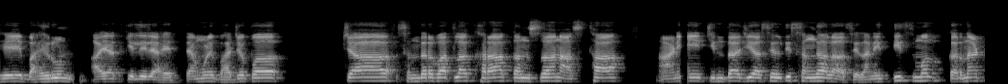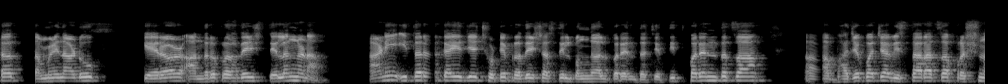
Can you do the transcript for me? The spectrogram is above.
हे बाहेरून आयात केलेले आहेत. त्यामुळे भाजपच्या संदर्भातला खरा कन्सर्न आस्था आणि चिंता जी असेल ती संघाला असेल. आणि तीच मग कर्नाटक तमिळनाडू केरळ आंध्र प्रदेश तेलंगणा आणि इतर काही जे छोटे प्रदेश असतील बंगालपर्यंतचे तिथपर्यंतचा भाजपच्या विस्ताराचा प्रश्न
